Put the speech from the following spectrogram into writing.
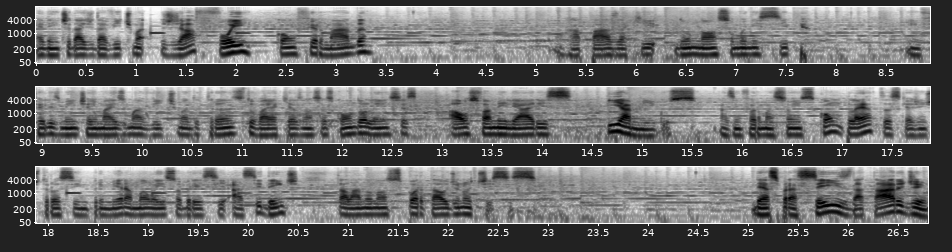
A identidade da vítima já foi confirmada. O rapaz aqui do nosso município. Infelizmente aí mais uma vítima do trânsito. Vai aqui as nossas condolências aos familiares e amigos. As informações completas que a gente trouxe em primeira mão aí sobre esse acidente tá lá no nosso portal de notícias. 10 para 6 da tarde,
